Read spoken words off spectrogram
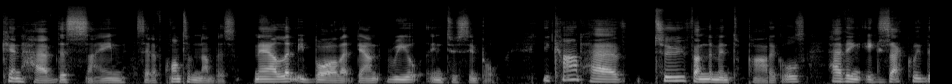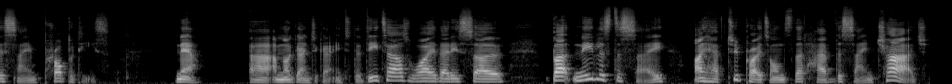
can have the same set of quantum numbers. Now let me boil that down real into simple. You can't have two fundamental particles having exactly the same properties. Now, uh, I'm not going to go into the details why that is so, but needless to say, I have two protons that have the same charge.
